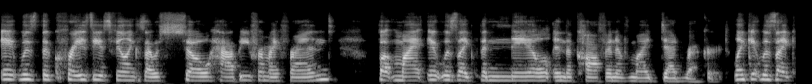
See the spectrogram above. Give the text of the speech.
it was the craziest feeling because I was so happy for my friend, but my it was like the nail in the coffin of my dead record. Like it was like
